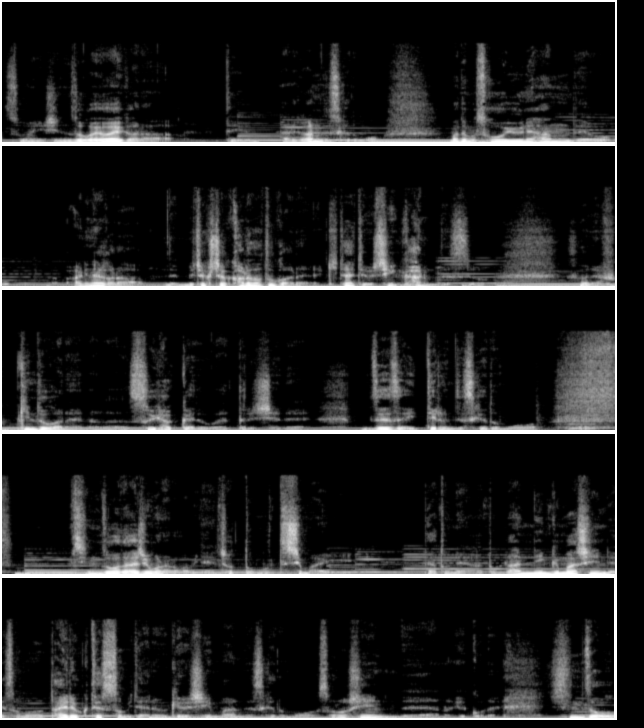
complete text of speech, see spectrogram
そういうふうに心臓が弱いからっていう、あれがあるんですけども、まあでもそういうね、ハンデをありながら、ね、めちゃくちゃ体とかね、鍛えてるシーンがあるんですよ。すごいね、腹筋とかね、なんか数百回とかやったりしてね、ぜいぜい言ってるんですけども、うん、心臓は大丈夫なのかみたいにちょっと思ってしまい、で、あとね、あとランニングマシンでその体力テストみたいなのを受けるシーンもあるんですけども、そのシーンであの結構ね、心臓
